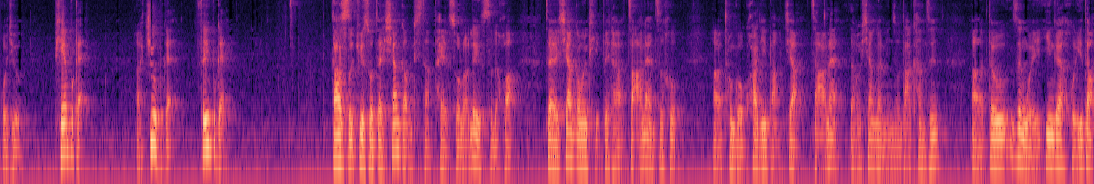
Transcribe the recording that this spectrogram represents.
我就偏不改，啊，就不改，非不改。当时据说在香港问题上，他也说了类似的话，在香港问题被他砸烂之后，啊，通过跨境绑架砸烂，然后香港民众大抗争，啊，都认为应该回到。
